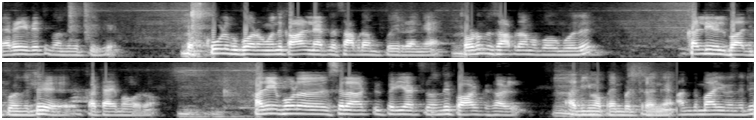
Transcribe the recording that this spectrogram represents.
நிறைய பேத்துக்கு வந்துகிட்டு இருக்கு. இப்போ ஸ்கூலுக்கு போகிறவங்க வந்து காலை நேரத்தில் சாப்பிடாம போயிடுறாங்க. தொடர்ந்து சாப்பிடாம போகும்போது கல்லீரல் பாதிப்பு வந்துட்டு கட்டாயமாக வரும். அதே போல் சில ஆட்கள் பெரிய ஆட்கள் வந்து இப்போ ஆல்கஹால் அதிகமாக பயன்படுத்துகிறாங்க அந்த மாதிரி வந்துட்டு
